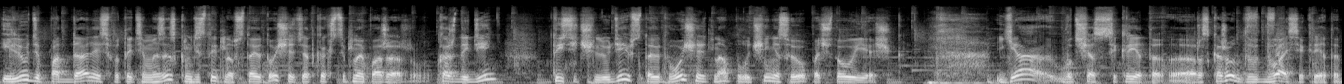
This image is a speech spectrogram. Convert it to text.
И люди поддались вот этим изыскам. Действительно, встают очередь. Это как степной пожар. Каждый день тысячи людей встают в очередь на получение своего почтового ящика. Я вот сейчас секрет э, расскажу. Два секрета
